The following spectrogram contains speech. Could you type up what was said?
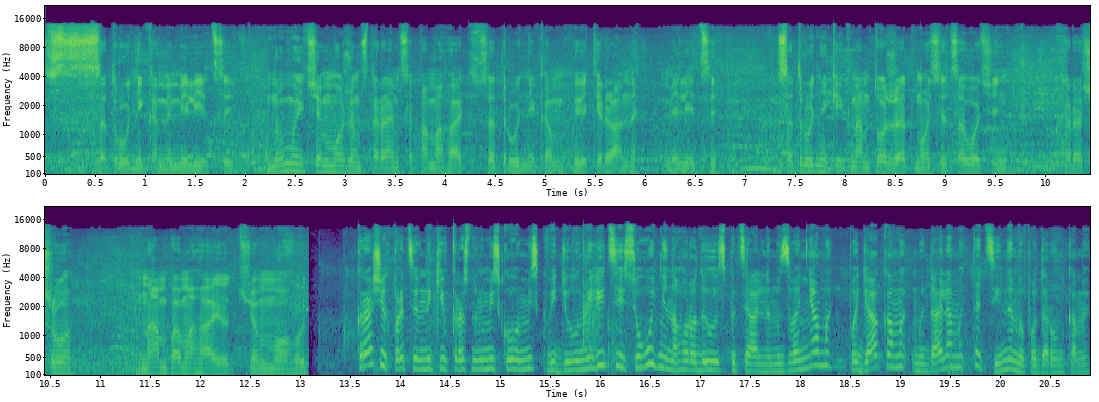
с сотрудниками милиции. Ну, мы чем можем, стараемся помогать сотрудникам, ветераны милиции. Сотрудники к нам тоже относятся очень хорошо. Нам допомагають, чим можуть. Кращих працівників Красноміського міськвідділу міліції сьогодні нагородили спеціальними званнями, подяками, медалями та цінними подарунками.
